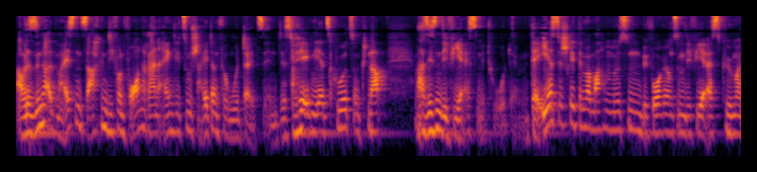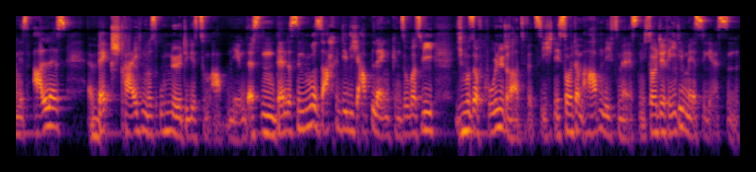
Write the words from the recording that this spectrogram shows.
Aber das sind halt meistens Sachen, die von vornherein eigentlich zum Scheitern verurteilt sind. Deswegen jetzt kurz und knapp, was ist denn die 4S-Methode? Der erste Schritt, den wir machen müssen, bevor wir uns um die 4S kümmern, ist alles wegstreichen, was unnötig ist zum Abnehmen. Das sind, denn das sind nur Sachen, die dich ablenken. Sowas wie, ich muss auf Kohlenhydrate verzichten, ich sollte am Abend nichts mehr essen, ich sollte regelmäßig essen.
